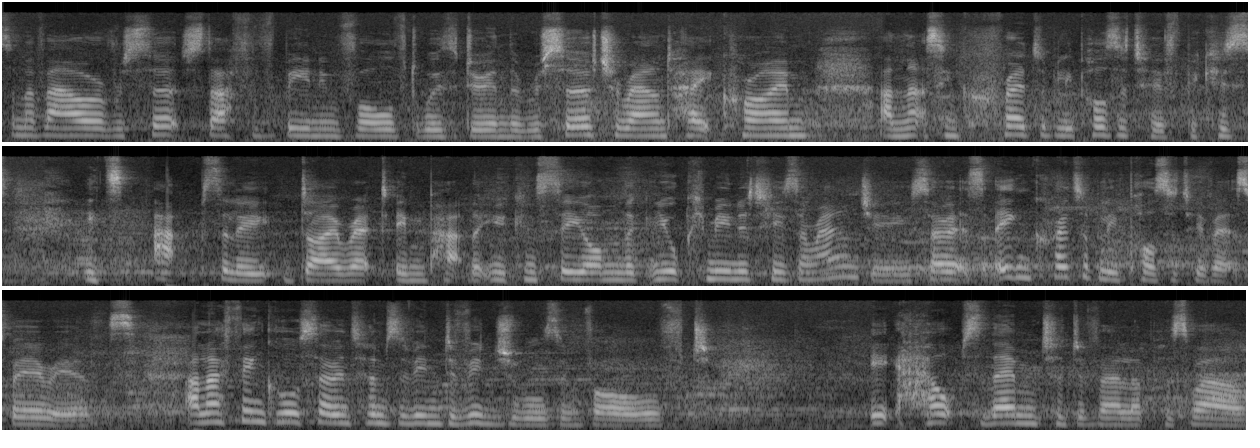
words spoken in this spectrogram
Some of our research staff have been involved with doing the research around hate crime and that's incredibly positive because it's absolute direct impact that you can see on the, your communities around you. So it's incredibly positive experience. And I think also in terms of individuals involved, it helps them to develop as well.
